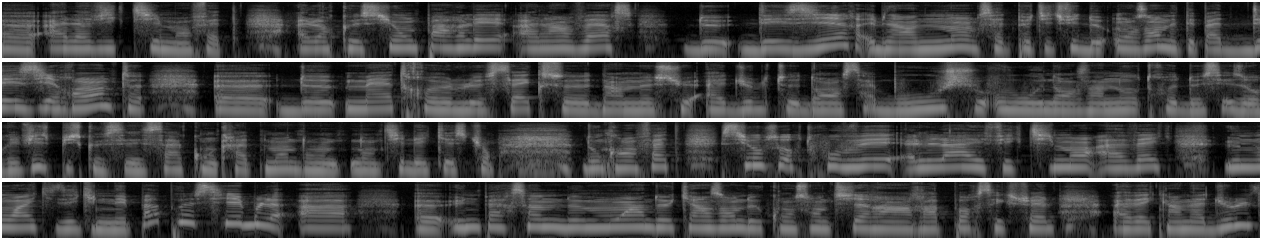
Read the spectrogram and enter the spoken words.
euh, à la victime en fait. Alors que si on parlait à l'inverse de désir, eh bien non, cette petite fille de 11 ans n'était pas désirante euh, de mettre le sexe d'un monsieur adulte dans sa bouche ou dans un autre de ses orifices, puisque c'est ça concrètement dont, il est question. Donc en fait, si on se retrouvait là effectivement avec une loi qui disait qu'il n'est pas possible à une personne de moins de 15 ans de consentir à un rapport sexuel avec un adulte,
